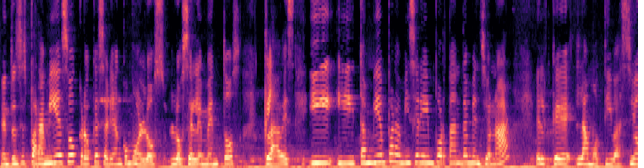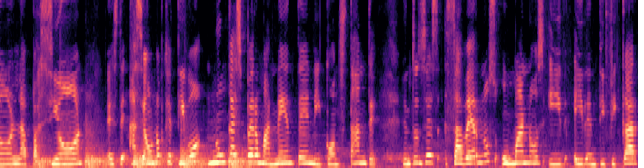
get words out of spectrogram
Entonces, para mí eso creo que serían como los, los elementos claves. Y, y, también para mí sería importante mencionar el que la motivación, la pasión este, hacia un objetivo nunca es permanente ni constante. Entonces, sabernos humanos e identificar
